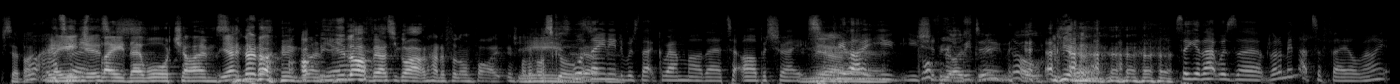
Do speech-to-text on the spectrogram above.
said, like What 18 years. played their war chimes. Yeah, no, no. Going- uh, you Yeah. laugh. They actually got out and had a full-on fight in front of our school. What yeah. they needed was that grandma there to arbitrate. To Yeah. be like, Yeah. you, you shouldn't ice be cream? doing that. No. yeah. So yeah, that was a. But I mean, that's a fail, right?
